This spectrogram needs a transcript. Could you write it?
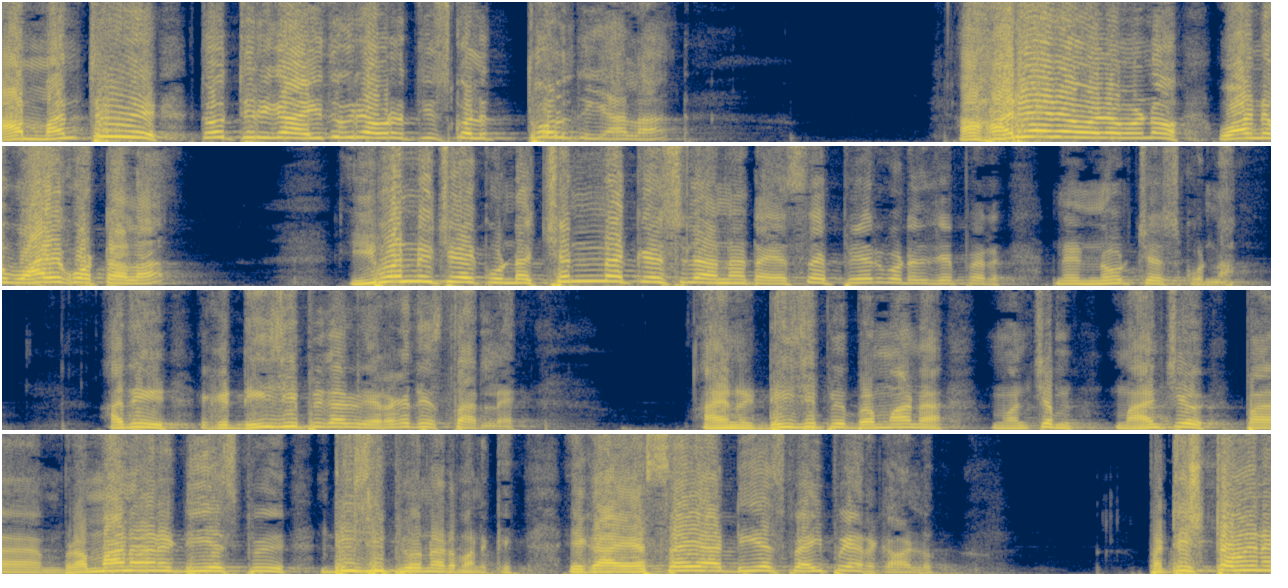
ఆ మంత్రితో తిరిగి ఐదుగురు ఎవరో తీసుకొని తోలు తీయాలా? ఆ హర్యానా వాళ్ళు వాడిని వాయగొట్టాలా ఇవన్నీ చేయకుండా చిన్న కేసులే అన్నట ఎస్ఐ పేరు కూడా చెప్పారు. నేను నోట్ చేసుకున్నా. అది ఇక డీజీపీ గారు ఎరగదీస్తారులే ఆయన డీజీపీ బ్రహ్మాండ మంచి మంచి ప- బ్రహ్మాండమైన డిఎస్పీ డీజీపీ ఉన్నాడు మనకి. ఇక ఎస్ఐ ఆ డిఎస్పీ అయిపోయారు కాళ్ళు. పటిష్టమైన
